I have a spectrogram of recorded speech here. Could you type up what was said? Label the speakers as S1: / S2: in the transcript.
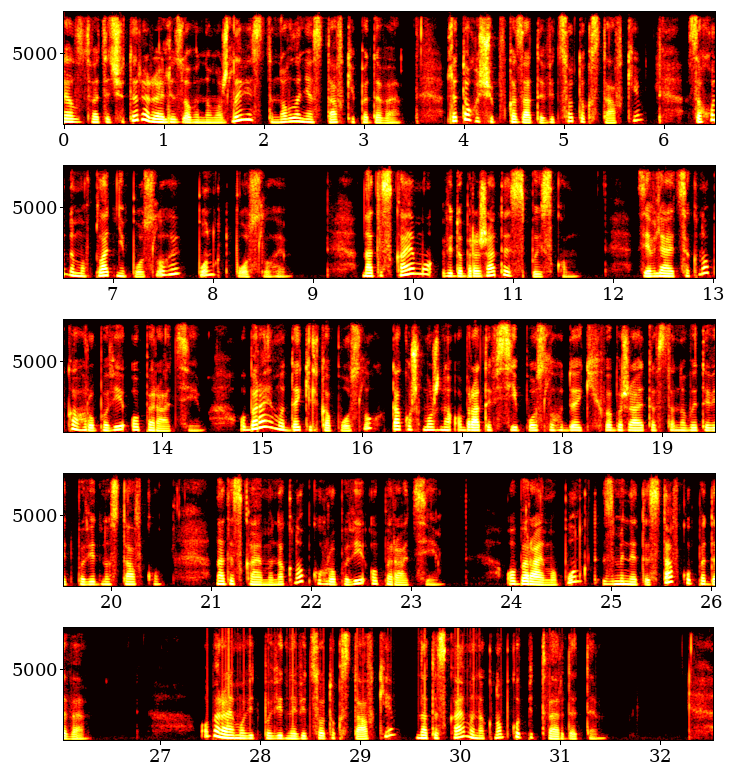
S1: Health24 реалізована можливість встановлення ставки ПДВ. Для того, щоб вказати відсоток ставки, заходимо в платні послуги, пункт послуги. Натискаємо Відображати списком. З'являється кнопка Групові операції. Обираємо декілька послуг, також можна обрати всі послуги, до яких ви бажаєте встановити відповідну ставку. Натискаємо на кнопку Групові операції. Обираємо пункт Змінити ставку ПДВ. Обираємо відповідний відсоток ставки, натискаємо на кнопку Підтвердити.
